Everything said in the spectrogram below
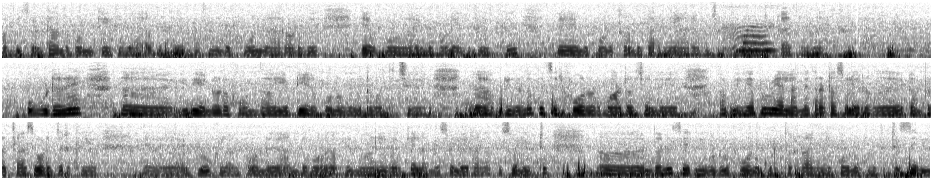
அப்படின்னு சொல்லிட்டு அந்த பொண்ணு கேட்குது அதுக்கு வந்துட்டு இந்த ஃபோன் யாரோடது? என் ஃபோன் இந்த ஃபோன் எங்கிட்ட இருக்குது இந்த ஃபோனுக்கு வந்து காரணம் யார்? அப்படின்னு சொல்லிட்டு கேட்குறாங்க உடனே இது என்னோடய ஃபோன் தான். எப்படி என் ஃபோன் உங்கள்கிட்ட வந்துச்சு? அப்படின்னா இப்போ சரி ஃபோனோட மாடல் சொல்லு. அப்படி கேட்போம். எல்லாமே கரெக்டாக சொல்லிடுறாங்க. டெம்பர் கிளாஸ் உடஞ்சிருக்கு. ப்ளூ கலர் ஃபோனு அந்த ஃபோன் அப்படி மாடல் வரைக்கும் எல்லாமே சொல்லிடுறாங்க. அப்படி சொல்லிவிட்டு இருந்தாலும் சரி இவங்களும் ஃபோனை கொடுத்துட்றாங்க. ஃபோனை கொடுத்துட்டு சரி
